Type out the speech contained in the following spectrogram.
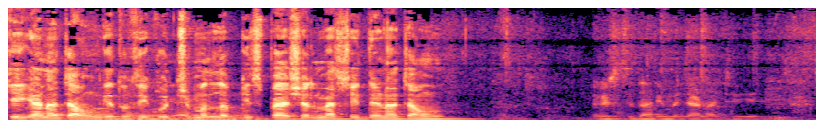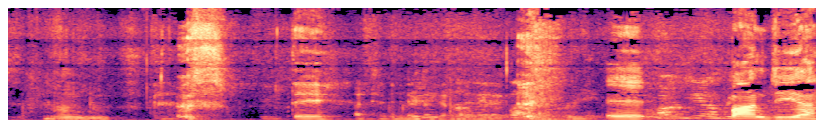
ਕੀ ਕਹਿਣਾ ਚਾਹੋਗੇ ਤੁਸੀਂ? ਕੁਝ ਮਤਲਬ ਕਿ ਸਪੈਸ਼ਲ ਮੈਸੇਜ ਦੇਣਾ ਚਾਹੋ? ਰਿਸ਼ਤੇਦਾਰੀ ਮੇ ਜਾਣਾ ਚਾਹੀਏ। ਤੇ ਇਹ ਭਾਂਜੀ ਆ।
